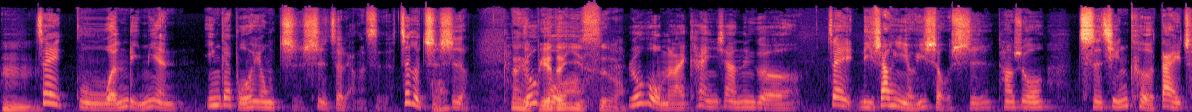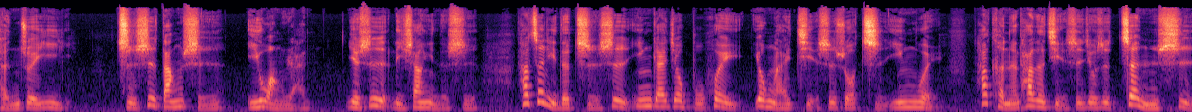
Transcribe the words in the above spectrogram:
嗯，在古文里面应该不会用“指示”这两个字。这个“只是”那有别的意思了。如果我们来看一下那个。在李商隐有一首诗，他说：“此情可待成追忆，只是当时已惘然。”也是李商隐的诗。他这里的“只是”应该就不会用来解释说“只因为”，他可能他的解释就是“正是”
